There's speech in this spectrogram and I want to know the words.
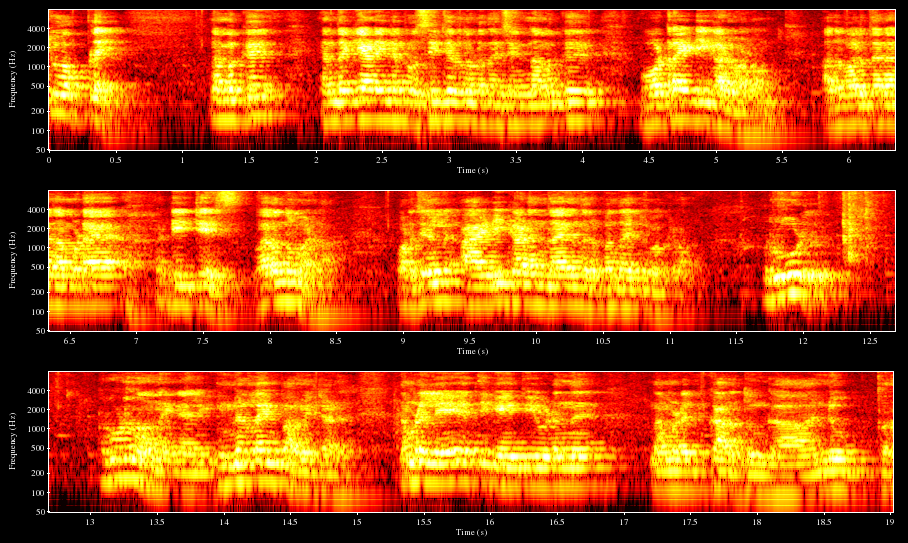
ടു അപ്ലൈ നമുക്ക് എന്തൊക്കെയാണ് ഇതിന്റെ പ്രൊസീജിയർ എന്നുള്ളതെന്ന് വെച്ചാൽ നമുക്ക് വോട്ടർ ഐ ഡി കാർഡ് വേണം. അതുപോലെ തന്നെ നമ്മുടെ ഡീറ്റെയിൽസ് വേറെ ഒന്നും വേണ്ട. ഒറിജിനൽ ഐ ഡി കാർഡ് എന്തായാലും നിർബന്ധമായിട്ട് വെക്കണം. റൂൾ. റൂൾ എന്ന് പറഞ്ഞു കഴിഞ്ഞാൽ ഇന്നർ ലൈൻ പെർമിറ്റ് ആണ് നമ്മൾ ലേ എത്തി കഴിഞ്ഞിട്ട് ഇവിടുന്ന് നമ്മുടെ കർത്തുങ്ക നുബ്ര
